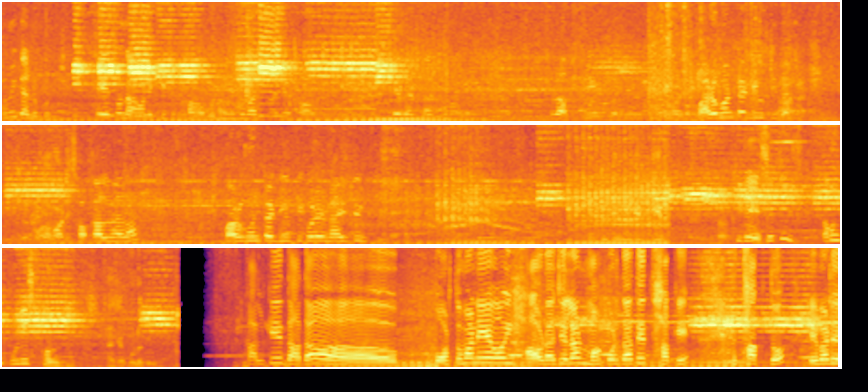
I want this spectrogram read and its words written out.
তুমি কেন করছ? এসো না? অনেক কিছু খাওয়াবো। মাছ ভাজা খাওয়াবো। রাত্রি। বারো ঘণ্টা ডিউটি দেয় সকালবেলা বারো ঘণ্টা ডিউটি করে নাইট ডিউটি ফিরে এসেছিস? তখন পুলিশ ফোন আচ্ছা বলে দিন। কালকে দাদা বর্তমানে ওই হাওড়া জেলার মাকড়দাতে থাকে থাকতো। এবারে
